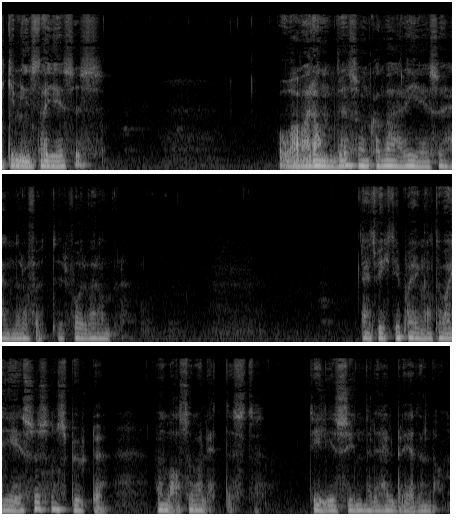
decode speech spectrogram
ikke minst av Jesus, og av hverandre som kan være Jesu hender og føtter for hverandre. Er et viktig poeng at det var Jesus som spurte om hva som var lettest. Tilgi synd eller helbrede en lam.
